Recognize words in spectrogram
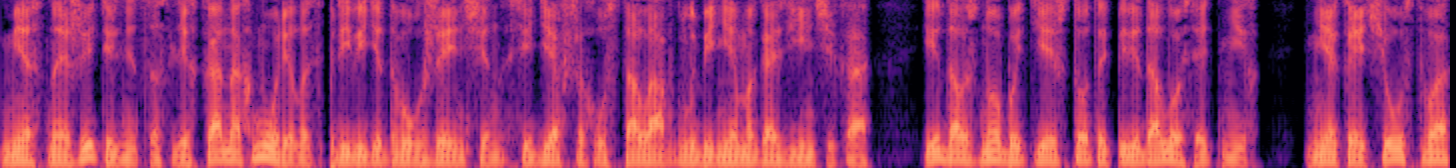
Местная жительница слегка нахмурилась при виде двух женщин, сидевших у стола в глубине магазинчика, и, должно быть, ей что-то передалось от них, некое чувство,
